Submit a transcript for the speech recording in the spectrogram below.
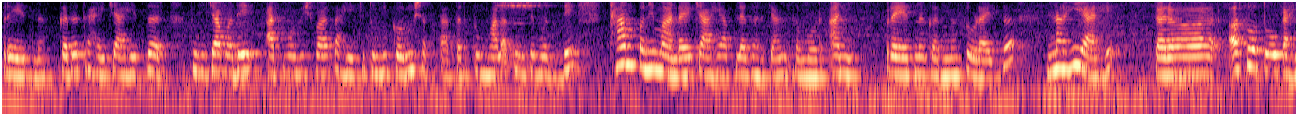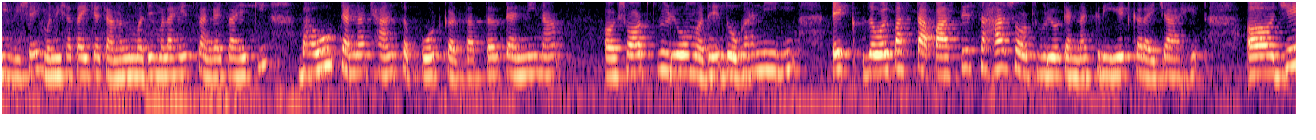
प्रयत्न करत राहायचे आहे. जर तुमच्यामध्ये आत्मविश्वास आहे की तुम्ही करू शकता तर तुम्हाला तुमच्यामध्ये ठामपणे मांडायचे आहे आपल्या घरच्यांसमोर आणि प्रयत्न करणं सोडायचं नाही आहे. तर असं असो तो काही विषय. मनीषाताईच्या चॅनलमध्ये मला हेच सांगायचं आहे की भाऊ त्यांना छान सपोर्ट करतात. तर त्यांनी ना शॉर्ट व्हिडिओमध्ये दोघांनीही एक जवळपास ता पाच ते सहा शॉर्ट व्हिडिओ त्यांना क्रिएट करायचे आहेत. जे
